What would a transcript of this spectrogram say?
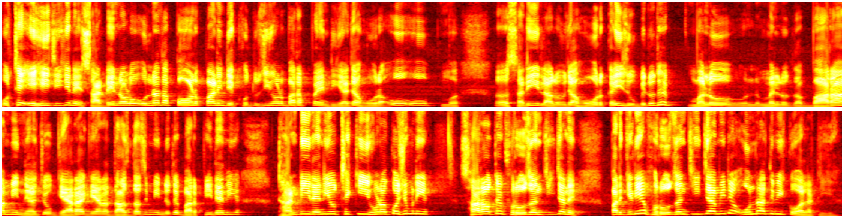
ਉੱਥੇ ਇਹੀ ਚੀਜ਼ ਨੇ। ਸਾਡੇ ਨਾਲੋਂ ਉਹਨਾਂ ਦਾ ਪੌਣ ਪਾਣੀ ਦੇਖੋ ਤੁਸੀਂ ਹੁਣ ਬਰਫ਼ ਪੈਂਦੀ ਆ ਜਾਂ ਹੋਰ ਉਹ ਉਹ ਸਰੀ ਲਾ ਲਓ ਜਾਂ ਹੋਰ ਕਈ ਸੂਬੇ ਨੇ ਉੱਥੇ ਮੰਨ ਲਓ ਮੰਨ ਲਓ ਤਾਂ 12 ਮਹੀਨਿਆਂ ਚੋਂ 11 11 10 10 ਮਹੀਨੇ ਉੱਤੇ ਬਰਫ਼ ਹੀ ਰਹਿੰਦੀ ਆ। ਠੰਡ ਹੀ ਰਹਿੰਦੀ ਉੱਥੇ ਕੀ ਹੋਣਾ ਕੁਝ ਵੀ ਨਹੀਂ ਸਾਰਾ ਉੱਥੇ ਫਰੋਜ਼ਨ ਚੀਜ਼ਾਂ ਨੇ। ਪਰ ਜਿਹੜੀਆਂ ਫਰੋਜ਼ਨ ਚੀਜ਼ਾਂ ਵੀ ਨੇ ਉਹਨਾਂ ਦੀ ਵੀ ਕੁਆਲਿਟੀ ਹੈ।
